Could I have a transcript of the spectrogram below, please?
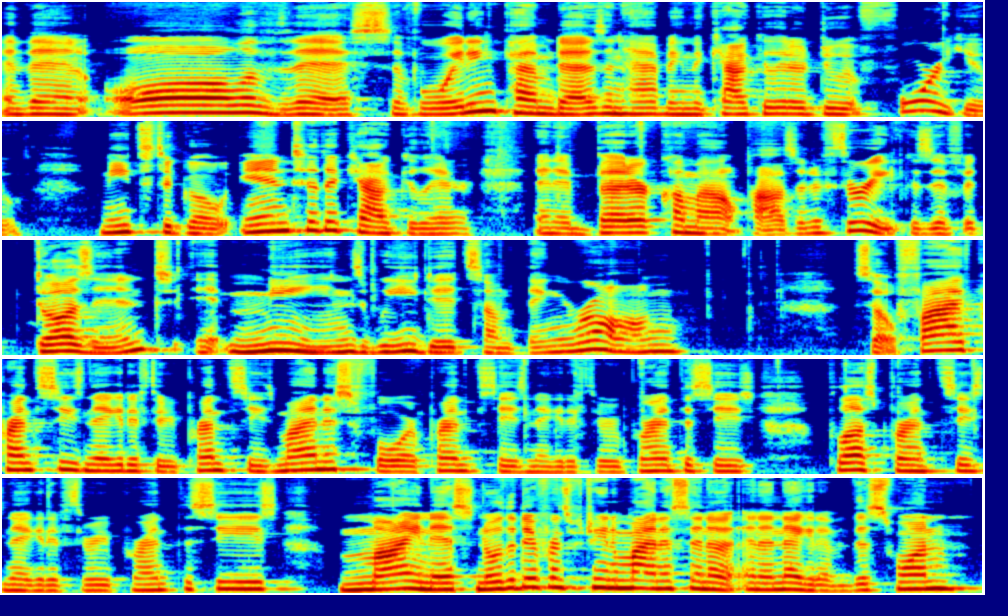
And then all of this, avoiding PEMDAS and having the calculator do it for you, needs to go into the calculator and it better come out positive 3 because if it doesn't, it means we did something wrong. So 5 parentheses, negative 3 parentheses, minus 4 parentheses, negative 3 parentheses, plus parentheses, negative 3 parentheses, minus, know the difference between a minus and a, and a negative. This one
